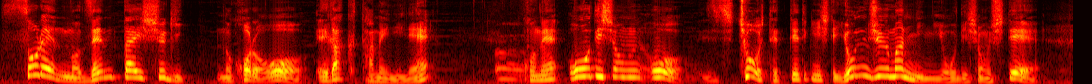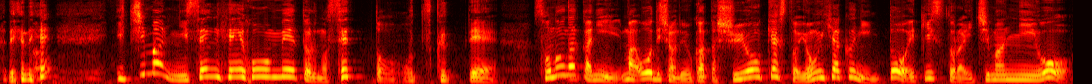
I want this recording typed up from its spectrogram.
ソ連の全体主義の頃を描くためにね、うん。このね、オーディションを超徹底的にして40万人にオーディションして、でね、1万2000平方メートルのセットを作って、その中に、まあオーディションで受かった主要キャスト400人とエキストラ1万人を、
